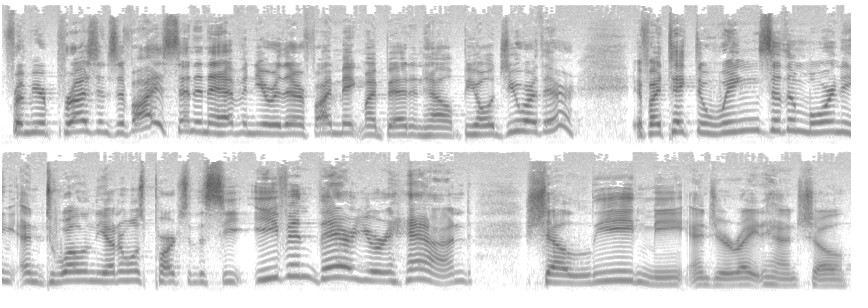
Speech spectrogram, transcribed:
from your presence? If I ascend into heaven, you are there. If I make my bed in hell, behold, you are there. If I take the wings of the morning and dwell in the uttermost parts of the sea, even there your hand shall lead me, and your right hand shall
